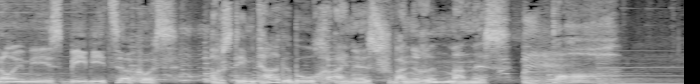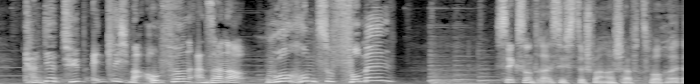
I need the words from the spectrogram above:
Neumis Babyzirkus. Aus dem Tagebuch eines schwangeren Mannes. Boah. Kann der Typ endlich mal aufhören, an seiner Uhr rumzufummeln? 36. Schwangerschaftswoche,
